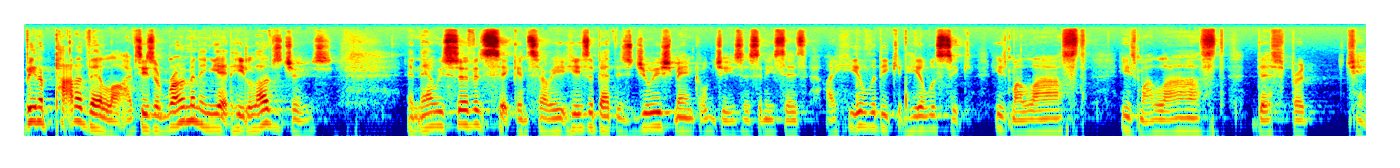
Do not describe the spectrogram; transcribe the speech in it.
been a part of their lives. He's a Roman and yet he loves Jews. And now his servant's sick. And so he hears about this Jewish man called Jesus and he says, I heal that he can heal the sick. He's my last, he's my last desperate chance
